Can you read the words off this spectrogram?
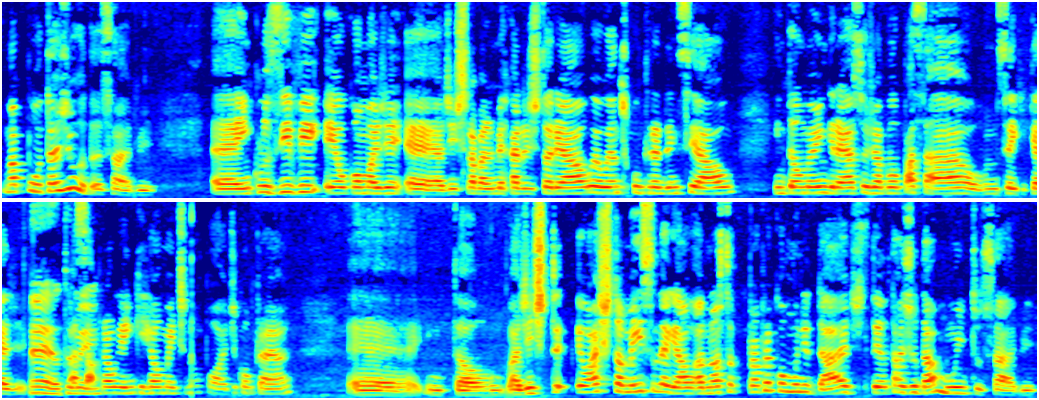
uma puta ajuda, sabe? É, inclusive, eu, como a gente, a gente trabalha no mercado editorial, eu entro com credencial, então meu ingresso eu já vou passar, ou não sei o que, que a gente, É, eu também. passar para alguém que realmente não pode comprar. É, então, a gente, te- eu acho também isso legal. A nossa própria comunidade tenta ajudar muito, sabe?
